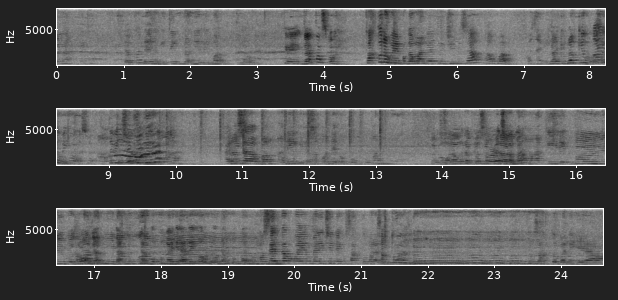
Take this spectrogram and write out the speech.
Kana, Dagkan day nagitimpla ni Rimar. Ano? Kaya gatas pa. Sakto na ko yung paggawa niya at Jimmy sa? Aba. Lagi-lagi kayo. Tabi siya. Ano sa bang ali sa konde o bungkungan. Nagmamula ko na sa password. mga mga kilid. Ay, No, dak dak dako mga di ali oh, do dako ka. Masend ako kayo Mary Jane ko sakto ba na? Sakto na. Sakto ba ni iya?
